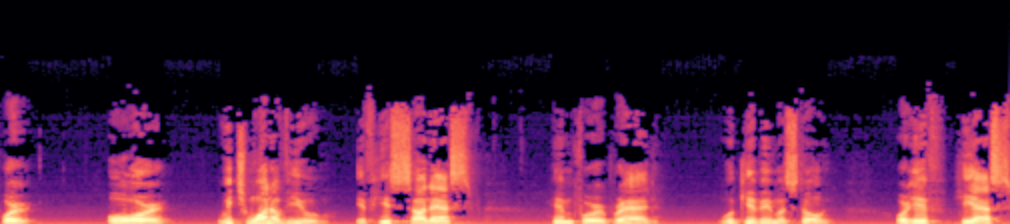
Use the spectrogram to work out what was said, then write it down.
For, or which one of you, if his son asks him for bread, will give him a stone. Or if he asks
